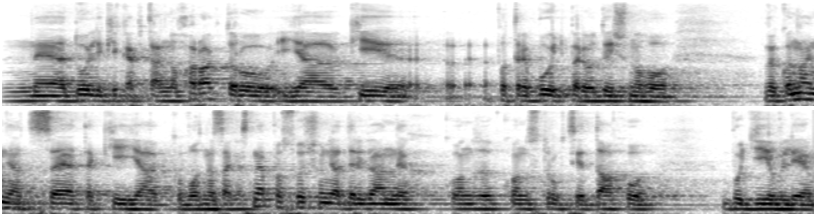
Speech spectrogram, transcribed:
Недоліки капітального характеру, які е, потребують періодичного виконання, це такі, як вогнезахисне просочування дерев'яних конструкцій даху будівлі,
